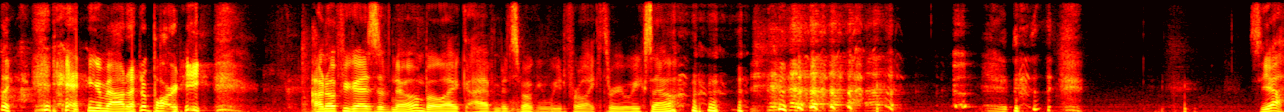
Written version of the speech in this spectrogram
like, handing them out at a party. I don't know if you guys have known, but like I haven't been smoking weed for like three weeks now. so yeah,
